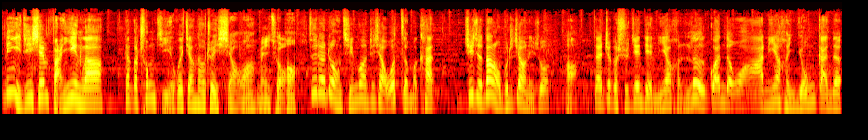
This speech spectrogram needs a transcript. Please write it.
你已经先反应了，那个冲击也会降到最小啊。没错，哦，所以在这种情况之下，我怎么看？其实当然我不是叫你说，哈，在这个时间点你要很乐观的哇，你要很勇敢的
